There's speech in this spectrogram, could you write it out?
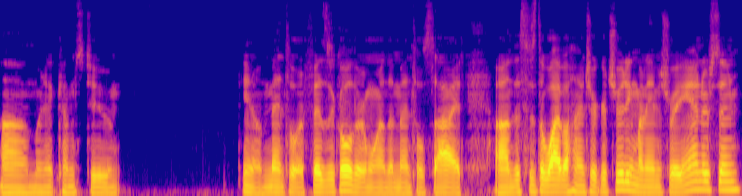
um, when it comes to, you know, mental or physical. They're more on the mental side. Um, this is the Why Behind Trick or Treating. My name is Ray Anderson.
